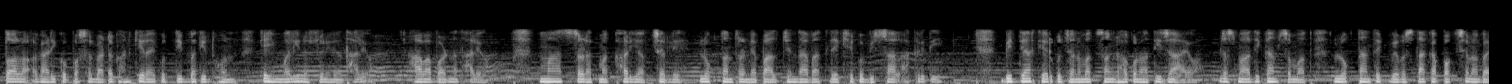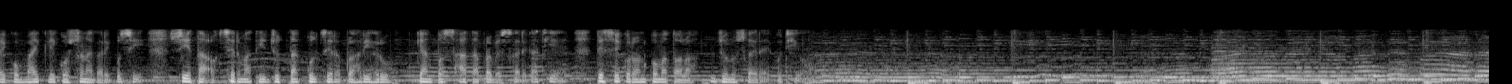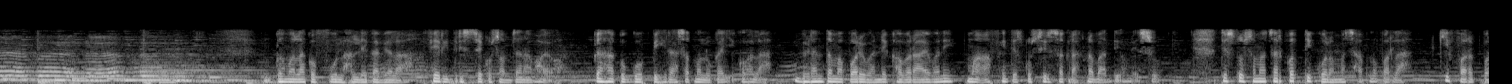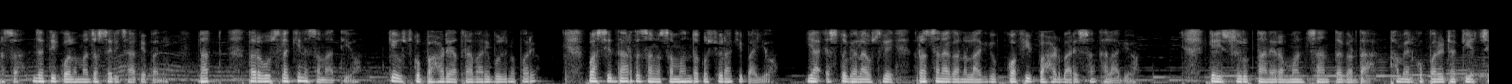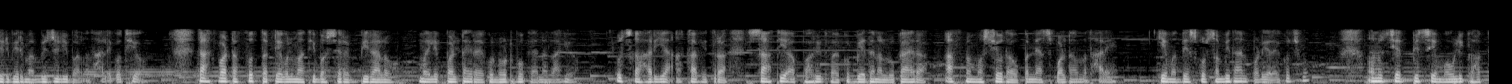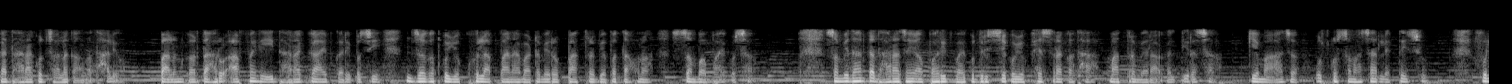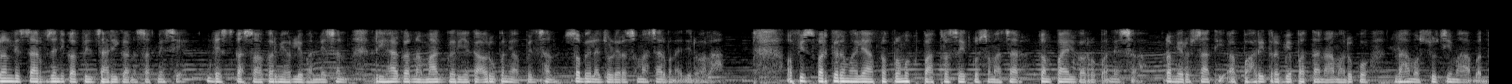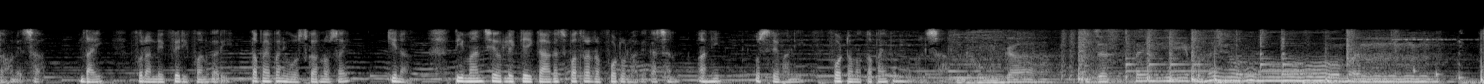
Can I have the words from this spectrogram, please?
तल अगाडिको पसलबाट घन्किरहेको तिब्बती धुन केही मलिनो सुनिन थाल्यो। हावा बढ्न थाल्यो। माझ सडकमा खरी अक्षरले लोकतन्त्र नेपाल जिन्दाबाद लेखिएको विशाल आकृति। विद्यार्थीहरूको जनमत सङ्ग्रहको नतिजा आयो जसमा अधिकांश मत लोकतान्त्रिक व्यवस्थाका पक्षमा गएको माइकले घोषणा गरेपछि सेता अक्षरमाथि जुत्ता कुल्चेर प्रहरीहरू क्याम्पस हाता प्रवेश गरेका थिए। त्यसैको रन्कोमा तल जुलुस गइरहेको थियो। गमलाको फूल हल्लेका बेला फेरि दृश्यको सम्झना भयो। कहाँको गोप्य हिरासतमा लुकाइएको होला। भिडन्तमा पर्यो भन्ने खबर आयो भने म आफै त्यसको शीर्षक राख्न बाध्य हुनेछु। त्यस्तो समाचार कति कोलममा छाप्नु पर्ला? के फरक पर्छ? जति कोलममा जसरी छापे पनि। धत तर उसलाई किन समातियो के उसको पहाड यात्राबारे बुझ्नु पर्यो? वा सिद्धार्थसँग सम्बन्धको सुराकी पाइयो? या यस्तो बेला उसले रचना गर्न लागेको कफी पहाडबारे शङ्का लाग्यो? केही सुरूप तानेर मन शान्त गर्दा ठमेलको पर्यटकीय चिरबिरमा बिजुली बल्न थालेको थियो। काखबाट फुत्त टेबलमाथि बसेर बिरालो मैले पल्टाइरहेको नोटबुक हेर्न लाग्यो। उसका हरिया आँखाभित्र साथी अपहरित भएको वेदना लुकाएर आफ्नो मस्यौदा उपन्यास पल्टाउन थाले। के म देशको संविधान पढिरहेको छु? अनुच्छेद पछि मौलिक हकका धाराको झलक आउन थाल्यो। पालनकर्ताहरू आफैले यी धारा गायब गरेपछि जगतको यो खुला पानाबाट मेरो पात्र बेपत्ता हुन सम्भव भएको छ। संविधानका धारा चाहिँ अपहरित भएको दृश्यको यो खेसरा कथा मात्र मेरा अगल्तिर छ। के म आज उसको समाचार लेख्दैछु। फुलनले सार्वजनिक अपिल जारी गर्न सक्ने छे। देशका सहकर्मीहरूले भन्ने छन् रिहा गर्न माग गरिएका अरू पनि अपिल छन्। सबैलाई जोडेर समाचार बनाइदिनु होला। अफिस फर्केर मैले आफ्नो प्रमुख पात्रसहितको समाचार कम्पाइल गर्नुपर्नेछ र मेरो साथी अपहरित र बेपत्ता नामहरूको लामो सूचीमा आबद्ध हुनेछ। दाई फुलनले फेरि फोन गरी तपाईँ पनि होस् गर्नुहोस् है। किन? ती मान्छेहरूले केही कागजपत्र र फोटो लगेका छन्। अनि उसले भनी फोटोमा तपाईँ पनि हुनुहुन्छ। जस्तै भयो मन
